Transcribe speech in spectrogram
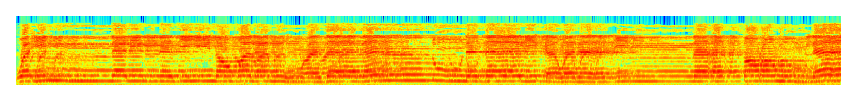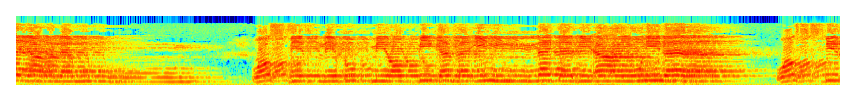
وإن للذين ظلموا عذابا دون ذلك ولكن أكثرهم لا يعلمون واصبر لحكم ربك فإنك بأعيننا واصبر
